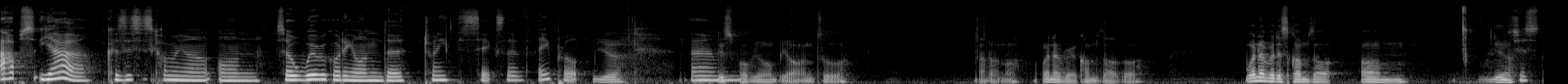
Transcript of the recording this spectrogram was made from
Abs- yeah, because this is coming out on. So we're recording on the 26th of April. Yeah. Um, this probably won't be out until I don't know. Whenever it comes out though. Whenever this comes out. Um yeah. Just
